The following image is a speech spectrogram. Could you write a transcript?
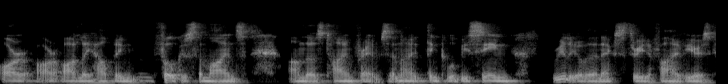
are are oddly helping focus the minds on those timeframes. And I think we'll be seeing really over the next three to five years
